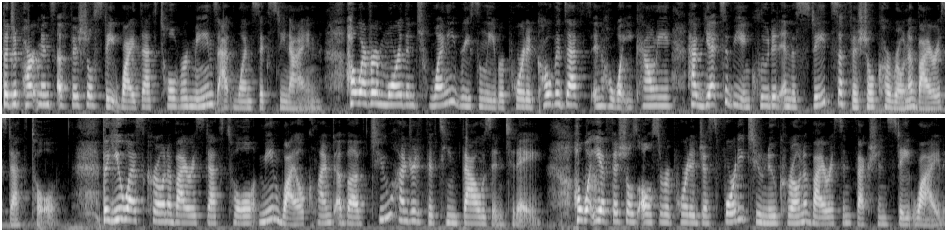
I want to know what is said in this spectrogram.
The department's official statewide death toll remains at 169. However, more than 20 recently reported COVID deaths in Hawaii County have yet to be included in the state's official coronavirus death toll. The U.S. coronavirus death toll, meanwhile, climbed above 215,000 today. Hawaii officials also reported just 42 new coronavirus infections statewide,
